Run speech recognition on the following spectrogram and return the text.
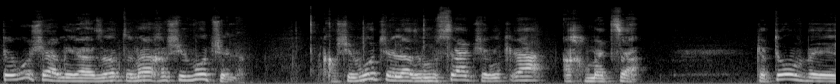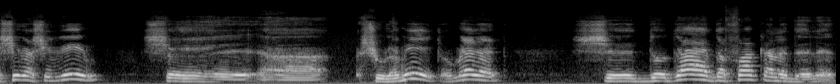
פירוש האמירה הזאת ומה החשיבות שלה? החשיבות שלה זה מושג שנקרא החמצה. כתוב בשיר השירים שהשולמית אומרת שדודה דפק על הדלת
